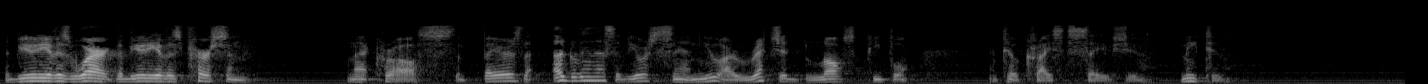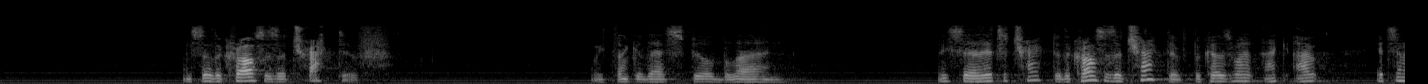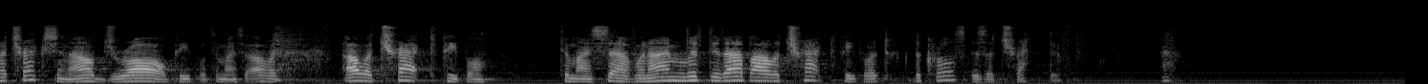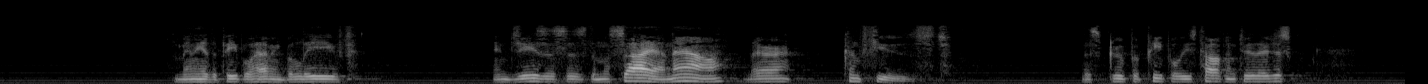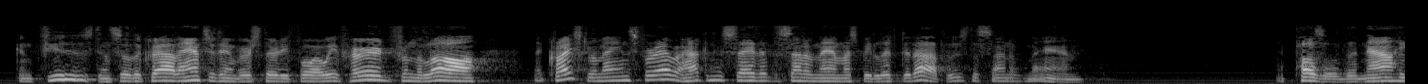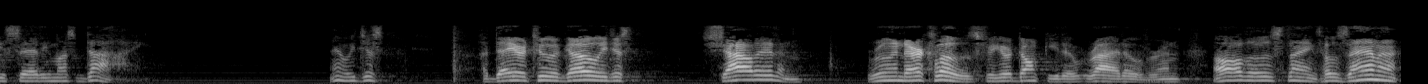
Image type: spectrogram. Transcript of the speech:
the beauty of His work, the beauty of His person on that cross that bears the ugliness of your sin. You are wretched, lost people until Christ saves you. Me too. And so the cross is attractive. We think of that spilled blood. He said it's attractive. The cross is attractive because what? I, I, it's an attraction. I'll draw people to myself. I'll, I'll attract people to myself. When I'm lifted up, I'll attract people. The cross is attractive. Many of the people, having believed in Jesus as the Messiah, now they're confused. This group of people he's talking to, they're just confused. And so the crowd answered him, verse 34 We've heard from the law that Christ remains forever. How can you say that the Son of Man must be lifted up? Who's the Son of Man? They're puzzled that now he said he must die. And we just, a day or two ago, we just shouted and ruined our clothes for your donkey to ride over, and all those things. Hosanna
